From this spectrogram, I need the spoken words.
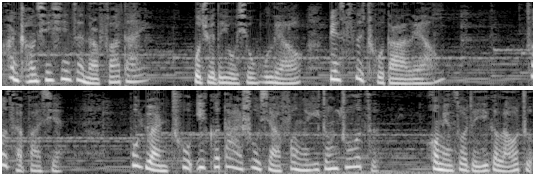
看常欣欣在那儿发呆。我觉得有些无聊，便四处打量，这才发现，不远处一棵大树下放了一张桌子，后面坐着一个老者，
